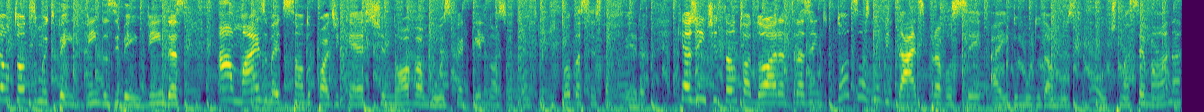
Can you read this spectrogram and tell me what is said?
Sejam todos muito bem-vindos e bem-vindas a mais uma edição do podcast Nova Música, aquele nosso encontro de toda sexta-feira, que a gente tanto adora, trazendo todas as novidades para você aí do mundo da música na última semana,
